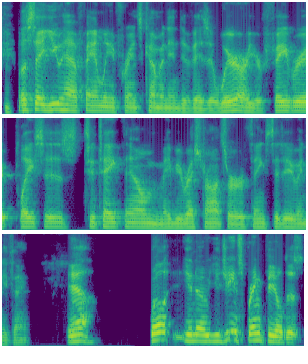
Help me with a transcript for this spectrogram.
let's say you have family and friends coming in to visit. Where are your favorite places to take them? Maybe restaurants or things to do, anything? Yeah. Well, you know, Eugene Springfield is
